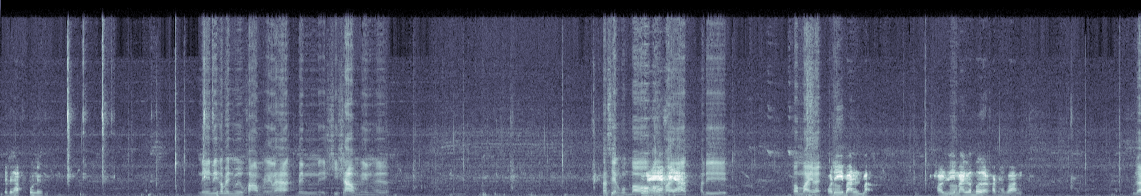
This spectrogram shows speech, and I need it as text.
เดี๋ยวไปรับคนหนึ่ง นี่นี่ก็เป็นมือขวาผมเองนะฮะ เป็นไอ้ขี้ข้าวผมเองเออ ถ้าเสียงผมเบาก็ขอไปนะครับพอดี ก็ไม่ไปพอดีบ้านบ้านพอดีมันระเบิดครับแถวบ้านกูได้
